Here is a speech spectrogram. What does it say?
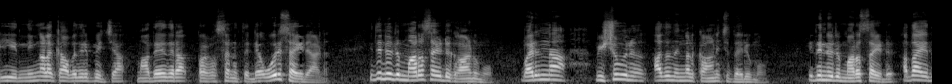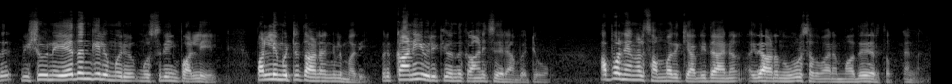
ഈ നിങ്ങളൊക്കെ അവതരിപ്പിച്ച മതേതര പ്രഹസനത്തിന്റെ ഒരു സൈഡാണ്. ഇതിനൊരു മറു സൈഡ് കാണുമോ? വരുന്ന വിഷുവിന് അത് നിങ്ങൾ കാണിച്ചു തരുമോ? ഇതിനൊരു മറസൈഡ്. അതായത് വിഷുവിന് ഏതെങ്കിലും ഒരു മുസ്ലിം പള്ളിയിൽ പള്ളിമുറ്റത്താണെങ്കിലും മതി. ഒരു കണി ഒരുക്കി ഒന്ന് കാണിച്ചു തരാൻ പറ്റുമോ? അപ്പോൾ ഞങ്ങൾ സമ്മതിക്കാം. ഇതാണ് ഇതാണ് നൂറ് ശതമാനം മതേർത്ഥം എന്ന്.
